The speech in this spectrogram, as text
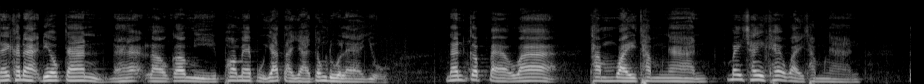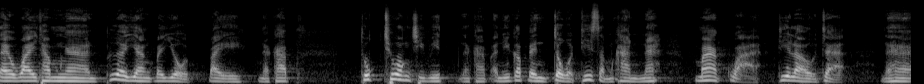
ในขณะเดียวกันนะฮะเราก็มีพ่อแม่ปู่ย่าตายายต้องดูแลอยู่ นั่นก็แปลว่าทำวัยทำงาน ไม่ใช่แค่วัยทำงาน แต่วัยทำงานเพื่อยังประโยชน์ไปนะครับ ทุกช่วงชีวิตนะครับ อันนี้ก็เป็นโจทย์ที่สำคัญนะมากกว่าที่เราจะนะฮะ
